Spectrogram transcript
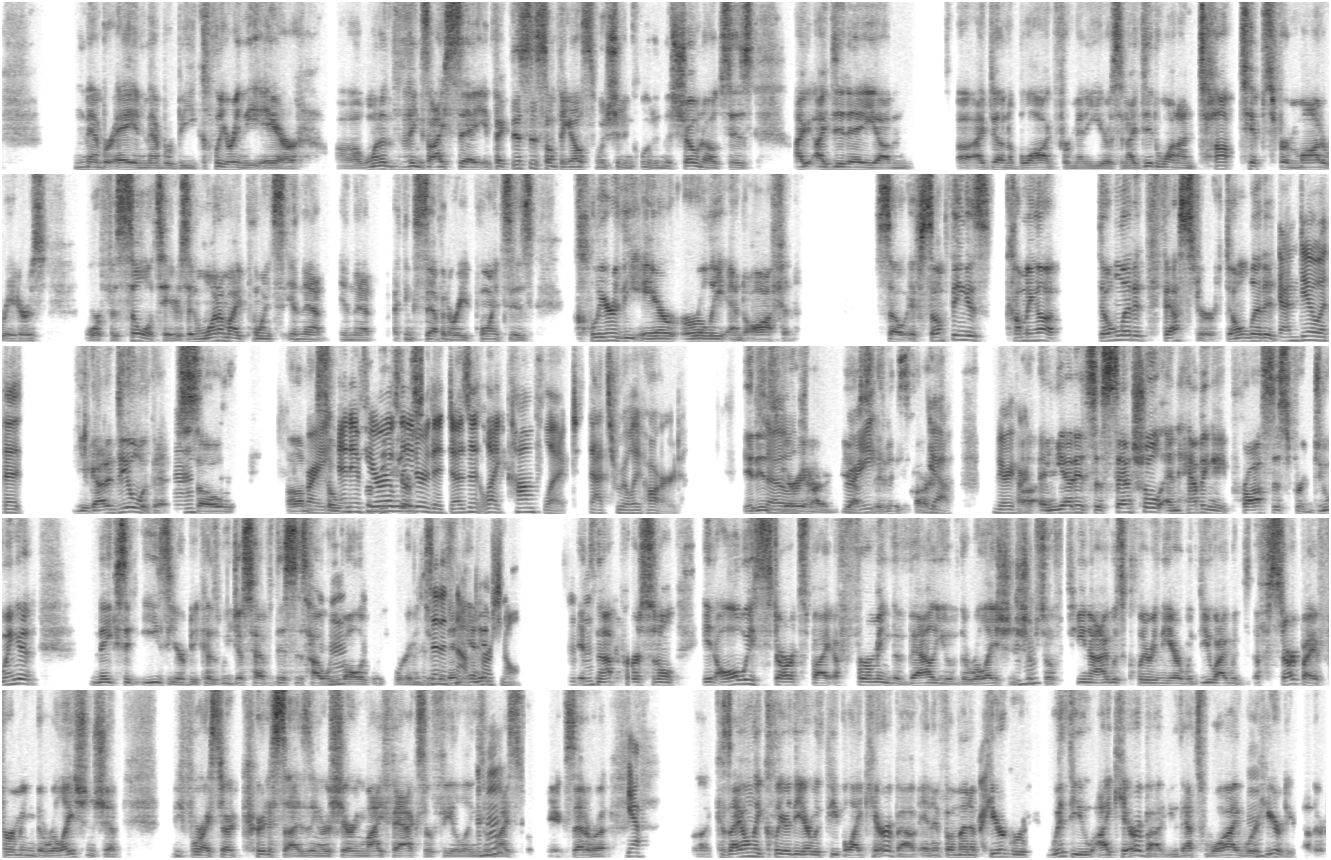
member a and member b clearing the air uh, one of the things I say, in fact, this is something else we should include in the show notes. Is I, I did a um, uh, I've done a blog for many years, and I did one on top tips for moderators or facilitators. And one of my points in that in that I think seven or eight points is clear the air early and often. So if something is coming up, don't let it fester. Don't let it. Got to deal with it. You got to deal with it. Mm-hmm. So um, right. So, and if you're a leader that doesn't like conflict, that's really hard. It is so, very hard. Yes, right? it is hard. Yeah, very hard. Uh, and yet it's essential. And having a process for doing it makes it easier because we just have this is how mm-hmm. we've all agreed we're going to do then it. It's not and personal. It, mm-hmm. It's not personal. It always starts by affirming the value of the relationship. Mm-hmm. So if Tina, I was clearing the air with you, I would start by affirming the relationship before I start criticizing or sharing my facts or feelings or mm-hmm. my story, etc. Yeah because uh, I only clear the air with people I care about. And if I'm in a peer group with you, I care about you. That's why we're mm-hmm. here together.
